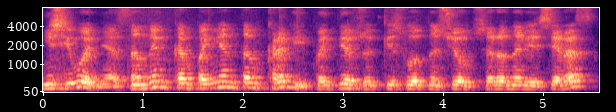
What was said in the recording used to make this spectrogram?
не сегодня, а основным компонентом крови, поддерживает кислотно-щелочное равновесие раз,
